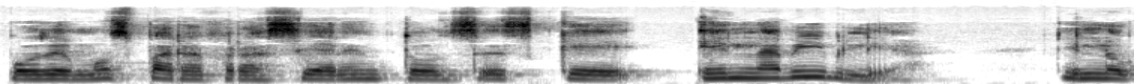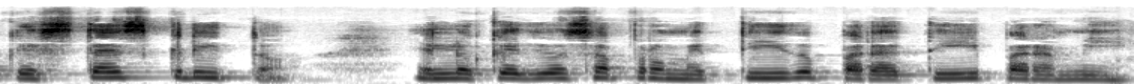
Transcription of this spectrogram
Podemos parafrasear entonces que en la Biblia, en lo que está escrito, en lo que Dios ha prometido para ti y para mí,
